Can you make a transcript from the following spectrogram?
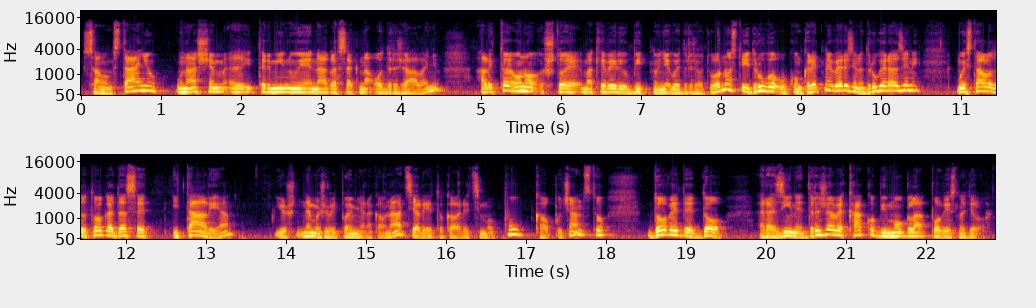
samom stanju, u našem e, terminu je naglasak na održavanju, ali to je ono što je Machiavelli bitno u njegovoj državotvornosti i drugo u konkretnoj verziji, na drugoj razini, mu je stalo do toga da se Italija, još ne može biti pojemljena kao nacija, ali eto kao recimo pu, kao pućanstvo, dovede do razine države kako bi mogla povijesno djelovati.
